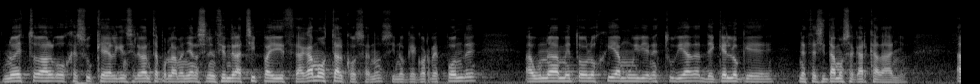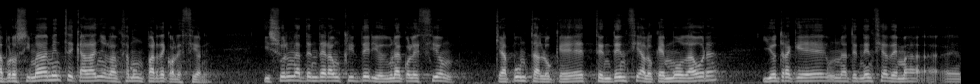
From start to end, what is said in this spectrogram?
no es algo, Jesús, que alguien se levanta por la mañana, se le enciende la chispa y dice, hagamos tal cosa, ¿no? sino que corresponde a una metodología muy bien estudiada de qué es lo que necesitamos sacar cada año. Aproximadamente cada año lanzamos un par de colecciones y suelen atender a un criterio de una colección que apunta a lo que es tendencia, a lo que es moda ahora, y otra que es una tendencia de más, eh,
